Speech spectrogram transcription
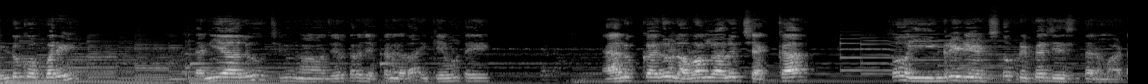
ఎండు కొబ్బరి ధనియాలు చిన్న జీలకర్ర చెప్పాను కదా ఇంకేముంటాయి? యాలుక్కాయలు లవంగాలు చెక్క. సో ఈ ఇంగ్రీడియంట్స్తో ప్రిపేర్ చేసింది అనమాట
